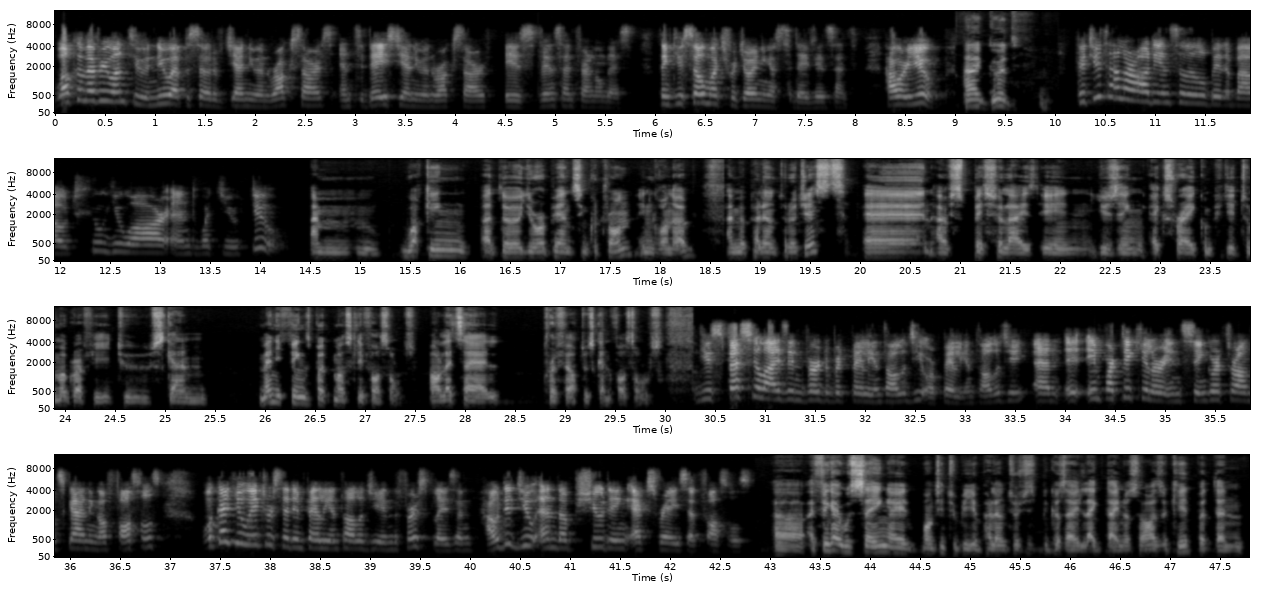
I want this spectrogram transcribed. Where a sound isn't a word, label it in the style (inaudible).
Welcome everyone to a new episode of Genuine Rockstars, and today's Genuine Rockstar is Vincent Fernandez. Thank you so much for joining us today, Vincent. How are you? Hi, good. Could you tell our audience a little bit about who you are and what you do? I'm working at the European Synchrotron in Grenoble. I'm a paleontologist and I've specialized in using X-ray computed tomography to scan many things, but mostly fossils. Or let's say I prefer to scan fossils. You specialize in vertebrate paleontology or paleontology, and in particular in synchrotron scanning of fossils. What got you interested in paleontology in the first place, and how did you end up shooting X-rays at fossils? Uh, I think I was saying I wanted to be a paleontologist because I liked dinosaurs as a kid, but then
